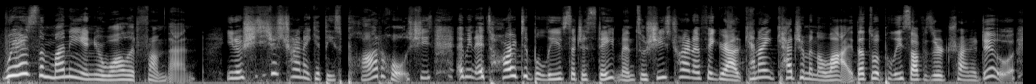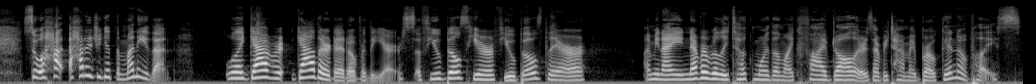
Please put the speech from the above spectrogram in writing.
Where's the money in your wallet from then? You know, she's just trying to get these plot holes. She's, I mean, it's hard to believe such a statement. So she's trying to figure out, can I catch him in a lie? That's what police officers are trying to do. So how, how did you get the money then? Well, I gather, gathered it over the years. A few bills here, a few bills there. I mean, I never really took more than like $5 every time I broke into a place.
